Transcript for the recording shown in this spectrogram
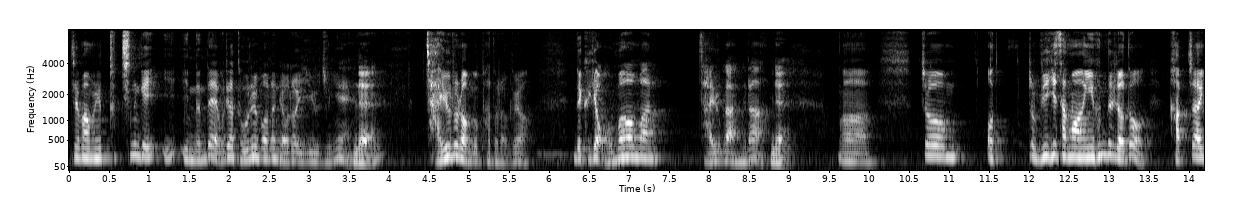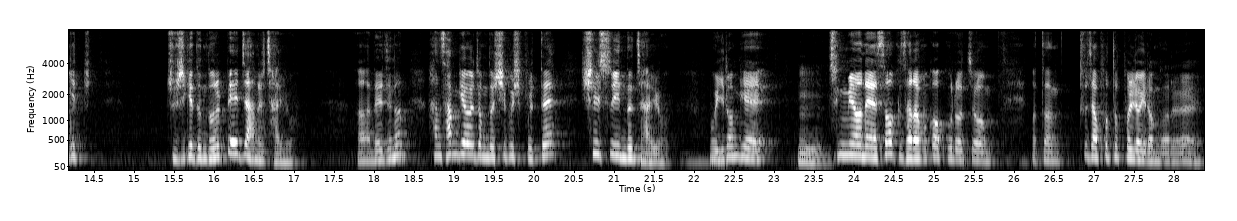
제 마음에 툭 치는 게 이- 있는데 우리가 돈을 버는 여러 이유 중에 네. 자유를 언급하더라고요. 근데 그게 어마어마한 자유가 아니라 네. 어, 좀, 어, 좀 위기 상황이 흔들려도 갑자기 주, 주식에 든 돈을 빼지 않을 자유. 어, 내지는 한 3개월 정도 쉬고 싶을 때 쉴 수 있는 자유. 뭐 이런 게 음. 측면에서 그 사람은 거꾸로 좀 어떤 투자 포트폴리오 이런 거를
